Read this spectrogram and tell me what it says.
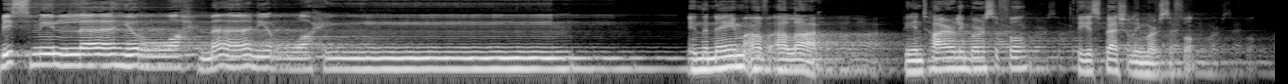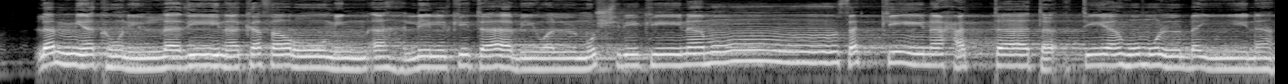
بسم الله الرحمن الرحيم In the name of Allah, the entirely merciful, the especially merciful. لم يكن الذين كفروا من أهل الكتاب والمشركين منفكين حتى تأتيهم البينة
